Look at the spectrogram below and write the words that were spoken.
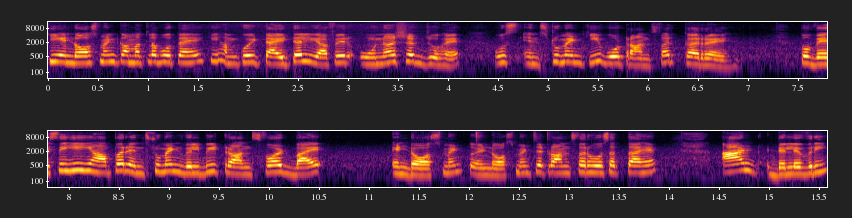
कि एंडोर्समेंट का मतलब होता है कि हम कोई टाइटल या फिर ओनरशिप जो है उस इंस्ट्रूमेंट की वो ट्रांसफ़र कर रहे हैं। तो वैसे ही यहाँ पर instrument will be transferred by endorsement तो एंडोर्समेंट से ट्रांसफ़र हो सकता है। Delivery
